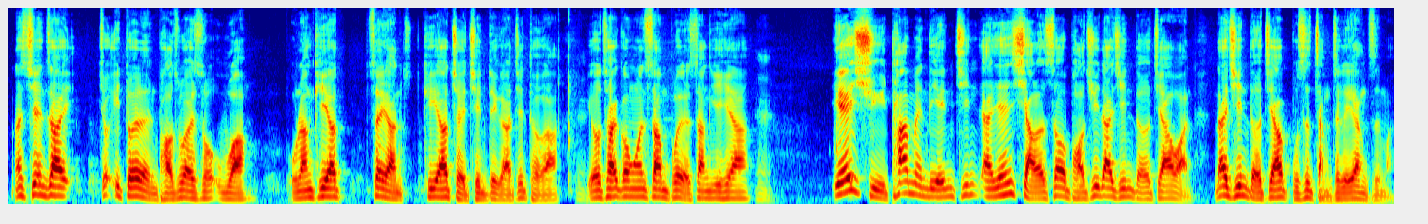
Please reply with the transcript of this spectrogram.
那现在就一堆人跑出来说有啊，有人去啊这样去啊找清德啊佚佗啊，邮差公安上坡的上去遐。也许他们年轻啊很小的时候跑去赖清德家玩，赖清德家不是长这个样子嘛？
